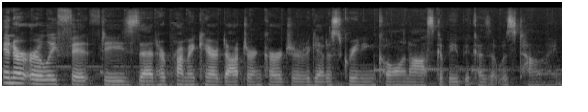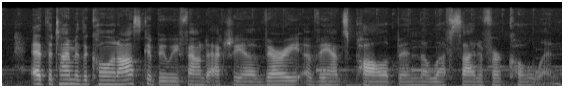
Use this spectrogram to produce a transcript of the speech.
In her early 50s that her primary care doctor encouraged her to get a screening colonoscopy because it was time. At the time of the colonoscopy we found actually a very advanced polyp in the left side of her colon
